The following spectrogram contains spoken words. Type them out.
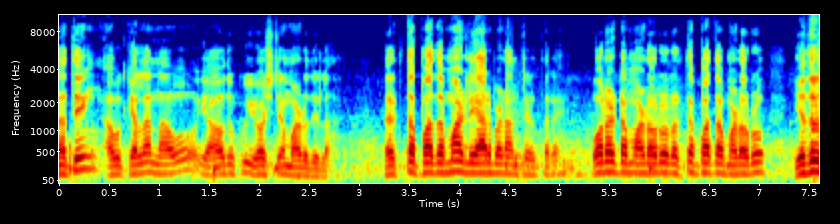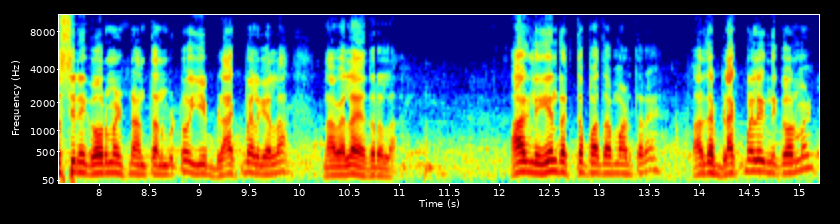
ನಥಿಂಗ್ ಅವಕ್ಕೆಲ್ಲ ನಾವು ಯಾವುದಕ್ಕೂ ಯೋಚನೆ ಮಾಡೋದಿಲ್ಲ. ರಕ್ತಪಾತ ಮಾಡಲಿ ಯಾರು ಬೇಡ ಅಂತ ಹೇಳ್ತಾರೆ. ಹೋರಾಟ ಮಾಡೋರು, ರಕ್ತಪಾತ ಮಾಡೋರು ಎದುರಿಸ್ತೀನಿ ಗೌರ್ಮೆಂಟ್ನ ಅಂತ ಅಂದ್ಬಿಟ್ಟು ಈ ಬ್ಲ್ಯಾಕ್ ಮೇಲ್ಗೆಲ್ಲ ನಾವೆಲ್ಲ ಎದುರಲ್ಲ. ಆಗಲಿ ಏನು ರಕ್ತಪಾತ ಮಾಡ್ತಾರೆ? ಆದರೆ ಬ್ಲ್ಯಾಕ್ ಮೇಲಿಂಗ್ ದಿ ಗೌರ್ಮೆಂಟ್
